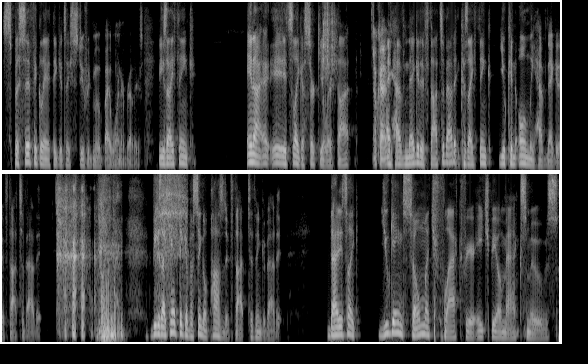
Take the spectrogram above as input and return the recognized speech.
specifically, I think it's a stupid move by Warner Brothers because I think, and I it's like a circular thought. okay. I have negative thoughts about it because I think you can only have negative thoughts about it because I can't think of a single positive thought to think about it. That it's like you gain so much flack for your HBO Max moves.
